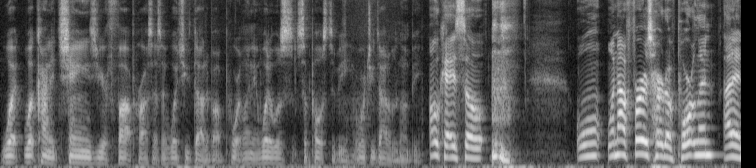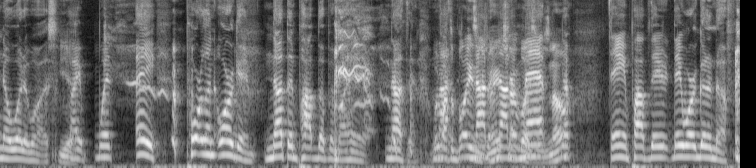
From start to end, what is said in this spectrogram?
what what kind of changed your thought process of what you thought about Portland and what it was supposed to be, or what you thought it was gonna be? Okay, so when I first heard of Portland, I didn't know what it was. Yeah. Like when, hey, Portland, Oregon, nothing popped up in my head. Nothing. What about the Blazers, Not, man? Trailblazers, no? They ain't popped. They they weren't good enough.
